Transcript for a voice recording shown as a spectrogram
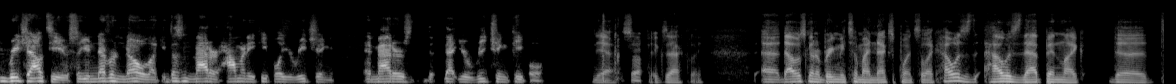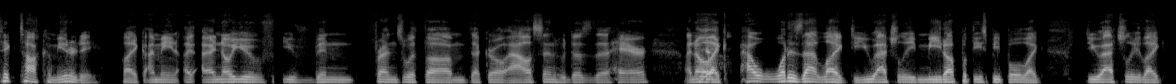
reach out to you. So you never know. Like it doesn't matter how many people you're reaching. It matters th- that you're reaching people. Yeah. So exactly uh, that was going to bring me to my next point so like how is how has that been like the tiktok community like i mean I, I know you've you've been friends with um that girl allison who does the hair i know Yeah. like how what is that like do you actually meet up with these people like do you actually like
